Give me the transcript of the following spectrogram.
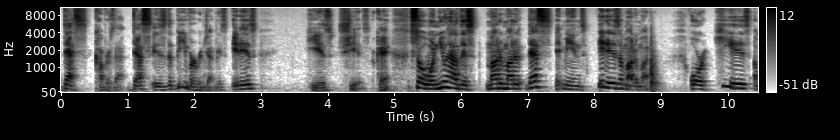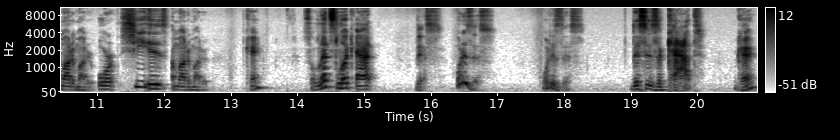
des covers that. Des is the be verb in Japanese. It is, he is, she is. Okay? So when you have this maru maru des, it means it is a maru maru. Or he is a maru maru. Or she is a maru maru. Okay? So let's look at this. What is this? What is this? This is a cat. Okay?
